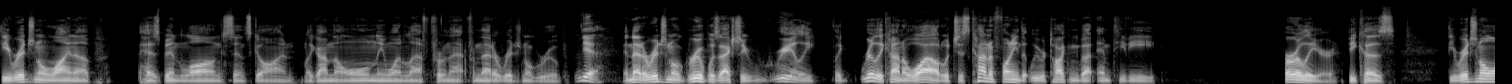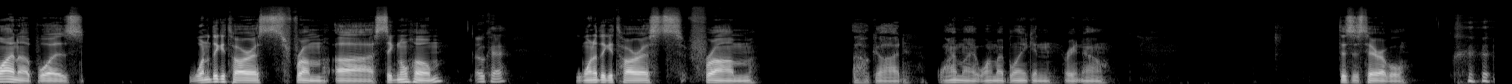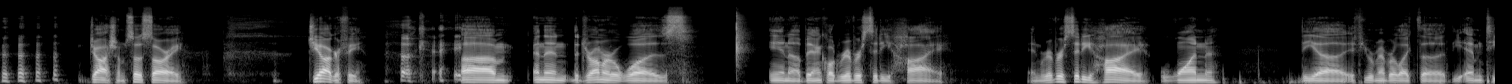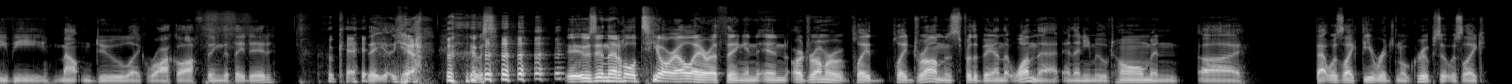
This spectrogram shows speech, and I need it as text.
the original lineup has been long since gone. Like I'm the only one left from that from that original group, Yeah. and that original group was actually really like really kind of wild, which is kind of funny that we were talking about MTV earlier because the original lineup was one of the guitarists from uh, Signal Home Okay. one of the guitarists from oh god why am i why am i blanking right now this is terrible josh i'm so sorry. Geography. Okay. um and then the drummer was in a band called river city high. And river city high won the uh if you remember like the the mtv mountain dew like rock off thing that they did. Okay. they, yeah. It was it was in that whole TRL era thing, and, and our drummer played played drums for the band that won that, and then he moved home, and uh, that was like the original group. So it was like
